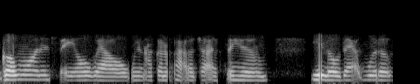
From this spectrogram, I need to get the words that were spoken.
go on and say, oh well, we're not going to apologize to him, you know, that would have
